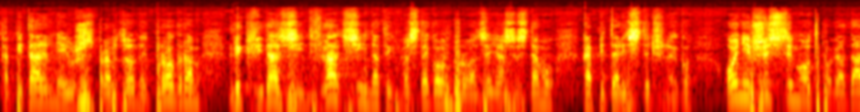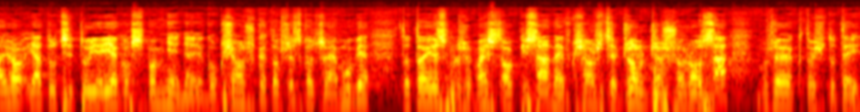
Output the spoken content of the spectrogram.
kapitalnie już sprawdzony program likwidacji inflacji i natychmiastowego wprowadzenia systemu kapitalistycznego. Oni wszyscy mu odpowiadają, ja tu cytuję jego wspomnienia, jego książkę, to wszystko co ja mówię, to to jest proszę Państwa opisane w książce George'a Sorosa, może ktoś tutaj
